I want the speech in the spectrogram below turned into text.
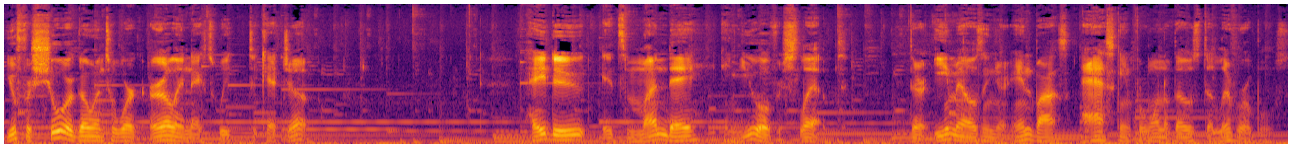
You'll for sure go into work early next week to catch up. Hey dude, it's Monday and you overslept. There are emails in your inbox asking for one of those deliverables.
